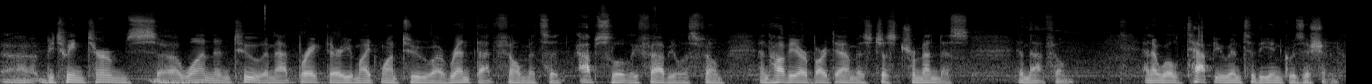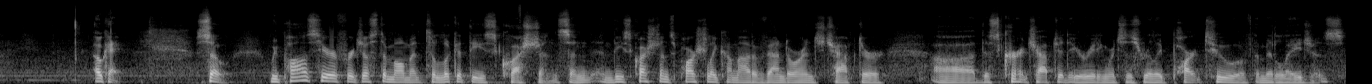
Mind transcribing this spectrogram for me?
uh, between terms uh, one and two and that break there, you might want to uh, rent that film. It's an absolutely fabulous film, and Javier Bardem is just tremendous in that film, and it will tap you into the Inquisition. Okay, so we pause here for just a moment to look at these questions, and, and these questions partially come out of Van Doren's chapter, uh, this current chapter that you're reading, which is really part two of the Middle Ages.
